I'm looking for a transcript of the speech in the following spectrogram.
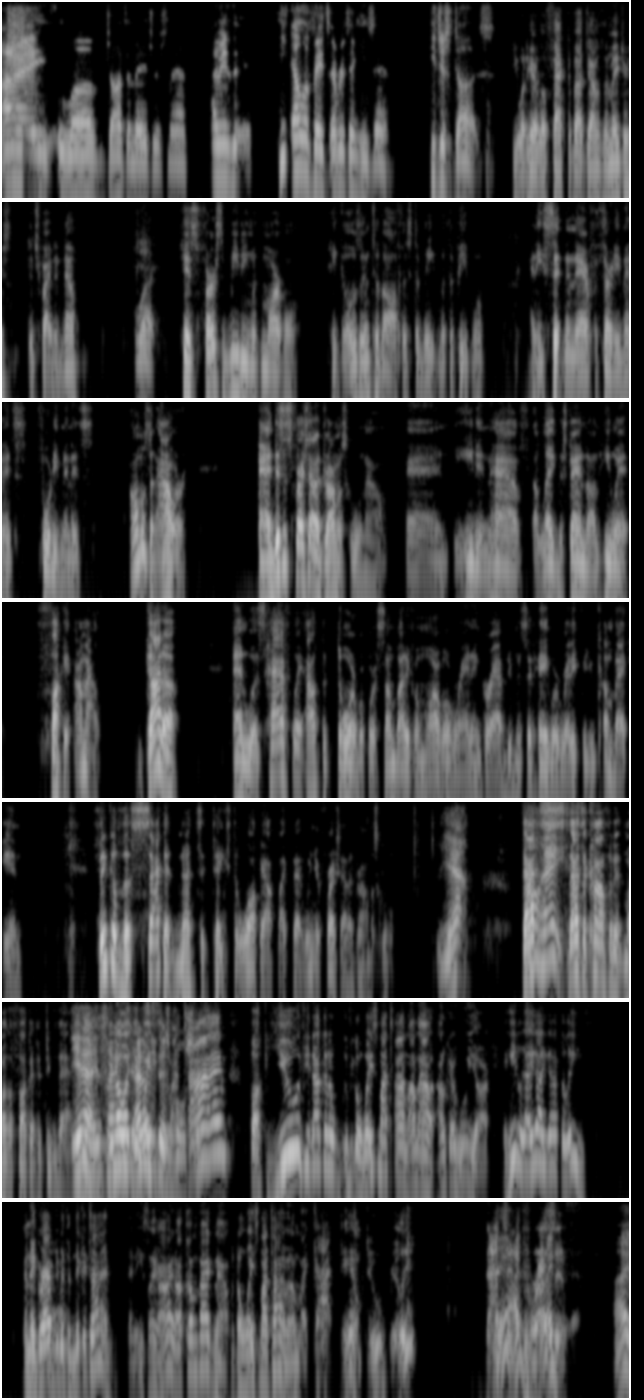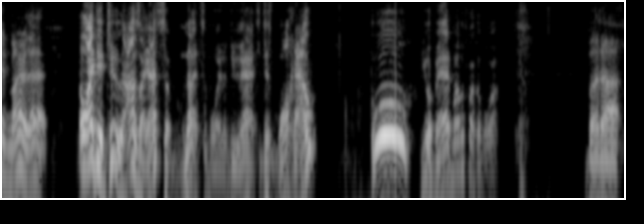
I love Jonathan Majors, man. I mean, he elevates everything he's in. He just does. You want to hear a little fact about Jonathan Majors that you probably didn't know? What? His first meeting with Marvel, he goes into the office to meet with the people, and he's sitting in there for 30 minutes, 40 minutes, almost an hour. And this is fresh out of drama school now. and he didn't have a leg to stand on, he went, fuck it, I'm out. Got up and was halfway out the door before somebody from Marvel ran and grabbed him and said, Hey, we're ready for you. Come back in. Think of the sack of nuts it takes to walk out like that when you're fresh out of drama school. Yeah. That's Well, hey. that's a confident motherfucker to do that. Yeah, Like, it's you like, know what? You're wasting my bullshit. time. Fuck you. If you're not gonna, if you're gonna waste my time, I'm out. I don't care who you are. And he, like, you got to leave. And they grabbed him at the nick of time. And he's like, "All right, I'll come back now, but don't waste my time." And I'm like, "God damn, dude, really? That's Yeah, I- impressive." I admire that. oh, I did too. I was like, "That's some nuts, boy, to do that to just walk out." Ooh, you a bad motherfucker, boy. But uh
